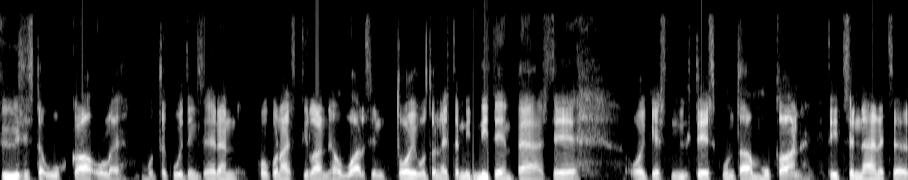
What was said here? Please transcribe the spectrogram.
fyysistä uhkaa ole, mutta kuitenkin se heidän kokonaistilanne on varsin toivoton, että miten pääsee oikeasti yhteiskuntaan mukaan. Et itse näen, että se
